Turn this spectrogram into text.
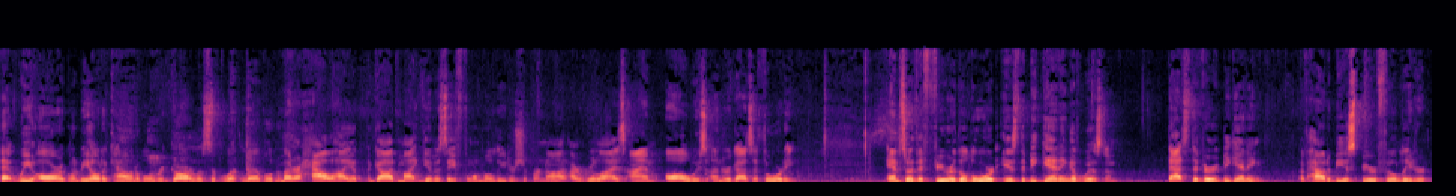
that we are going to be held accountable regardless of what level, no matter how high up God might give us a formal leadership or not, I realize I am always under God's authority. And so the fear of the Lord is the beginning of wisdom. That's the very beginning of how to be a spirit filled leader.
